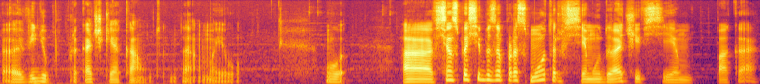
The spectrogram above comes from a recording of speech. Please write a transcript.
э, видео по прокачке аккаунта да, моего. Вот. А, всем спасибо за просмотр, всем удачи, всем пока.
